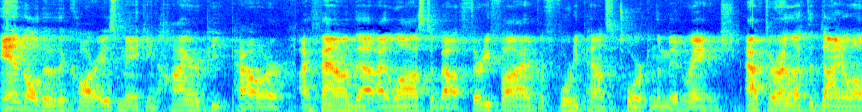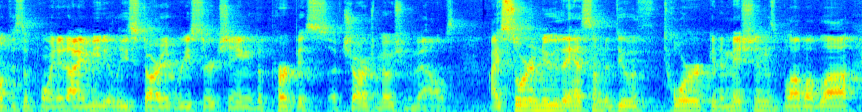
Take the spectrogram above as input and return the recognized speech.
and although the car is making higher peak power, I found that I lost about 35 to 40 pounds of torque in the mid-range. After I left the dyno all disappointed, I immediately started researching the purpose of charge motion valves. I sort of knew they had something to do with torque and emissions, blah, blah, blah,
